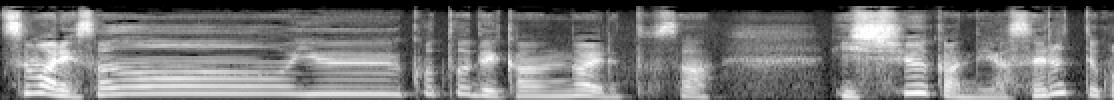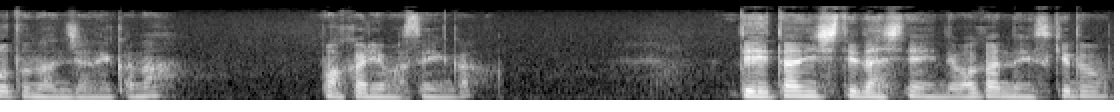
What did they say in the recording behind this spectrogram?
つまりそういうことで考えるとさ1週間で痩せるってことなんじゃないかな。分かりませんが。データにして出してないんで分かんないですけど、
